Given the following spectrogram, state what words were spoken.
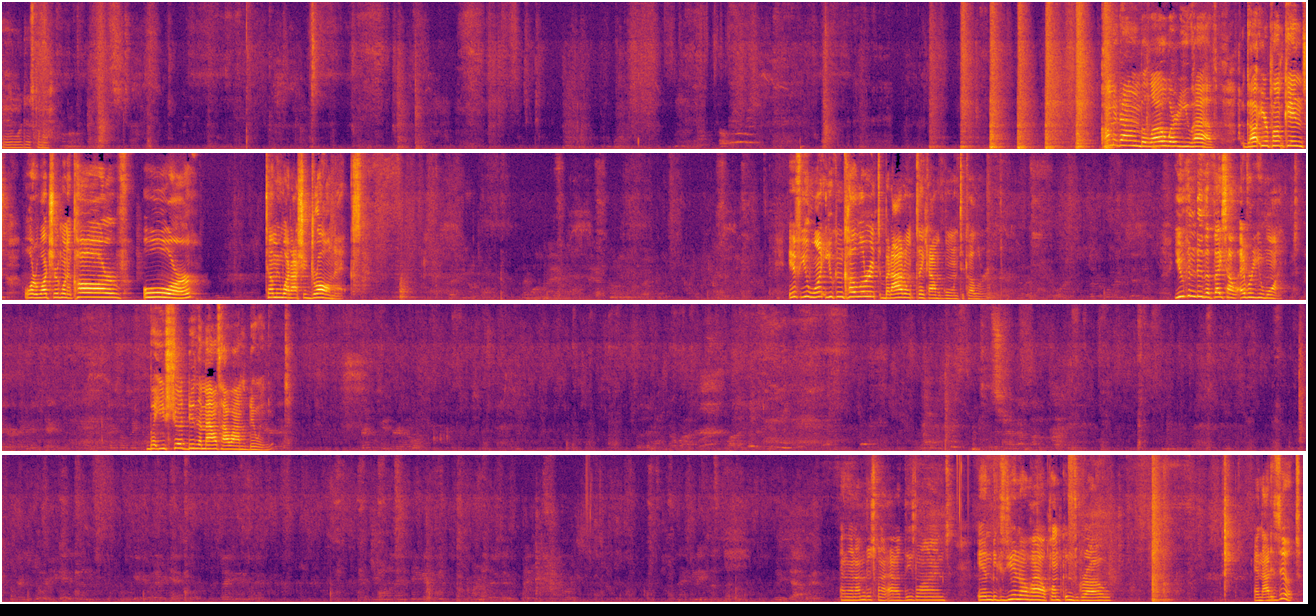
And we're just going to... Comment down below where you have got your pumpkins or what you're going to carve or tell me what I should draw next. If you want, you can color it, but I don't think I'm going to color it. You can do the face however you want. But you should do the mouth how I'm doing it. And then I'm just gonna add these lines in because you know how pumpkins grow. And that is it.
